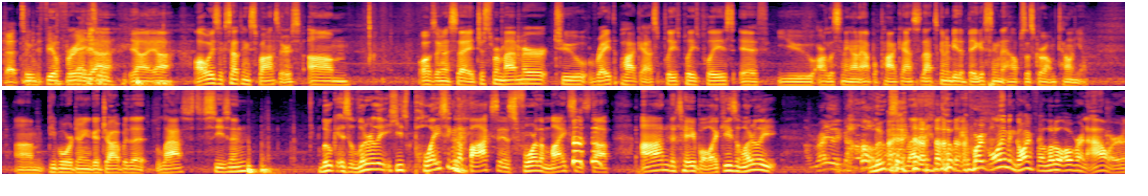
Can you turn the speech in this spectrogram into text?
That too. Feel free. That Yeah, yeah, yeah. Always accepting sponsors. Um, what was I gonna say? Just remember to rate the podcast, please, please, please. If you are listening on Apple Podcasts, that's gonna be the biggest thing that helps us grow. I'm telling you. Um, people were doing a good job with it last season. Luke is literally he's placing the boxes for the mics and stuff on the table. Like he's literally I'm ready to go. Luke's ready. Luke, we've only been going for a little over an hour.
